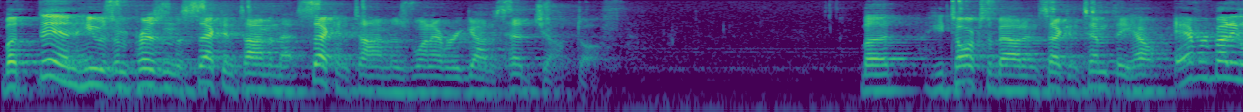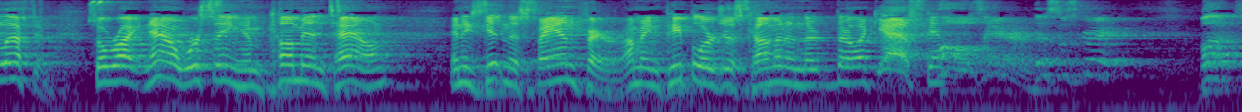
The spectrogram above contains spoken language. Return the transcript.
But then he was imprisoned the second time, and that second time is whenever he got his head chopped off. But he talks about in 2 Timothy how everybody left him. So right now we're seeing him come in town and he's getting this fanfare. I mean, people are just coming and they're, they're like, yes, Paul's here. This is great. But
